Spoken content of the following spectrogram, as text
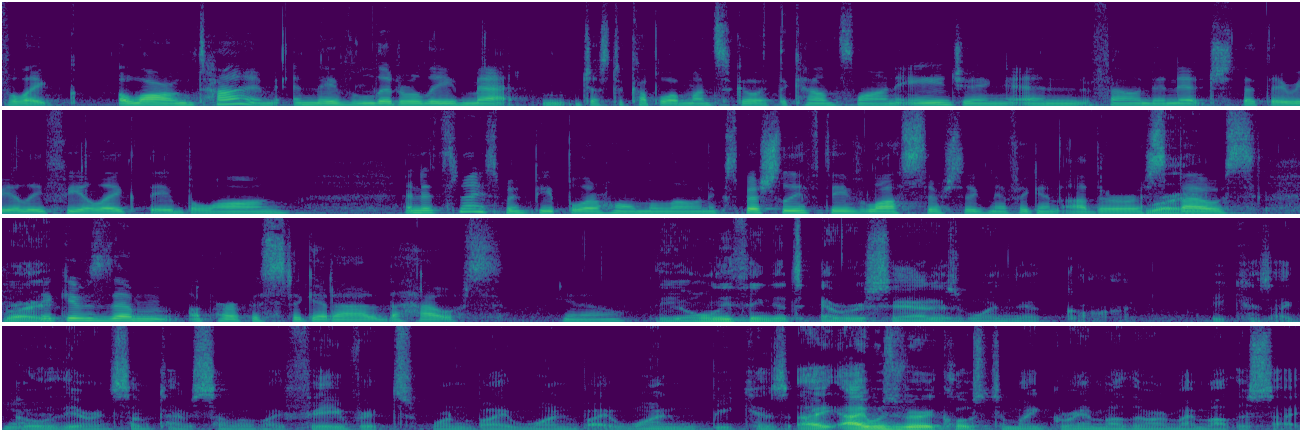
for like a long time, and they've literally met just a couple of months ago at the Council on Aging and found a niche that they really feel like they belong. And it's nice when people are home alone, especially if they've lost their significant other or Right, spouse. right. It gives them a purpose to get out of the house, you know? The only thing that's ever sad is when they're gone because I go there and sometimes some of my favorites one by one by one because I, I was very close to my grandmother on my mother's side.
